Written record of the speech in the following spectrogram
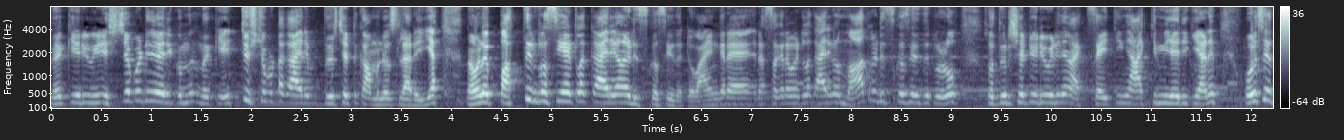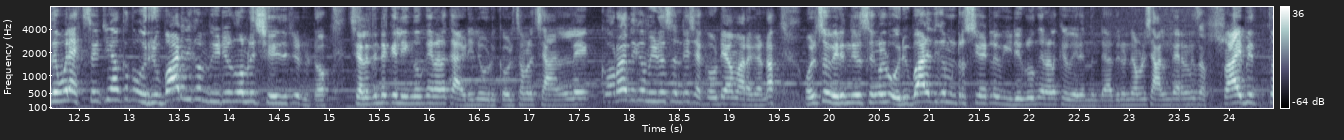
നിങ്ങൾക്ക് ഈ ഒരു വീഡിയോ ഇഷ്ടപ്പെട്ടിരിക്കുന്നു നിങ്ങൾക്ക് ഏറ്റവും ഇഷ്ടപ്പെട്ട കാര്യം തീർച്ചയായിട്ടും കമന്റ് ബോക്സിൽ അറിയിക്കുക. നമ്മൾ പത്ത് ഇൻട്രസ്റ്റിംഗ് ആയിട്ടുള്ള കാര്യങ്ങൾ ഡിസ്കസ് ചെയ്തിട്ട്. ഭയങ്കര രസകരമായിട്ടുള്ള കാര്യങ്ങൾ മാത്രമേ ഡിസ്കസ് ചെയ്തിട്ടുള്ളൂ. സോ തീർച്ചയായിട്ടും ഒരു വീഡിയോ ഞാൻ എക്സൈറ്റിംഗ് ആക്കി വിചാരിക്കുകയാണ്. ഓൾസോ ഇതുപോലെ എക്സൈറ്റിംഗ് ആക്കുന്ന ഒരുപാട് അധികം വീഡിയോകൾ നമ്മൾ ചെയ്തിട്ടുണ്ട് കേട്ടോ ചിലതിന്റെയൊക്കെ ലിങ്കൊക്കെ ഞങ്ങൾക്ക് അടിയിൽ കൊടുക്കുക ഓൾസോ നമ്മുടെ ചാനലിലെ കുറേ അധികം വീഡിയോസ് ഉണ്ട്. ചെക്കൗട്ട് ചെയ്യാൻ മറക്കണ്ട. ഓൾസോ വരും ദിവസങ്ങളിൽ ഒരുപാട് അധികം ഇൻട്രസ്റ്റിംഗ് ആയിട്ടുള്ള വീഡിയോകളും ഞങ്ങൾക്ക് വരുന്നുണ്ട്. അതിനുവേണ്ടി നമ്മുടെ ചാനൽ കാര്യങ്ങൾ സബ്സ്ക്രൈബ് ചെയ്ത്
